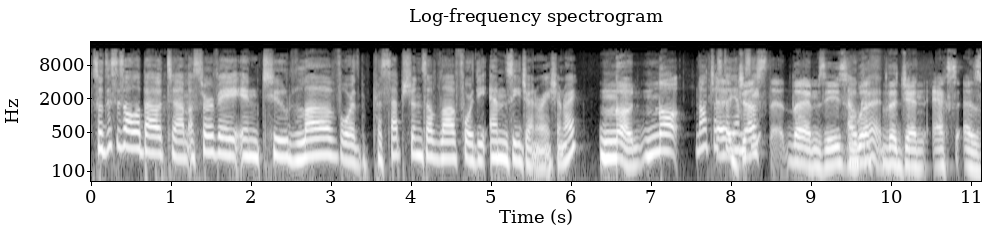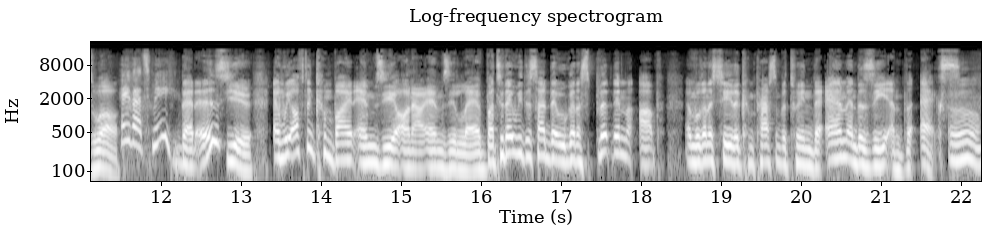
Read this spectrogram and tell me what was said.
So this is all about um, a survey into love or the perceptions of love for the MZ generation, right? No, not not just the uh, MZ? just the MZs Oh, with good. the Gen X as well. Hey, that's me. That is you. And we often combine MZ on our MZ lab, but today we decided that we're going to split them up and we're going to see the comparison between the M and the Z and the X. Ooh,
